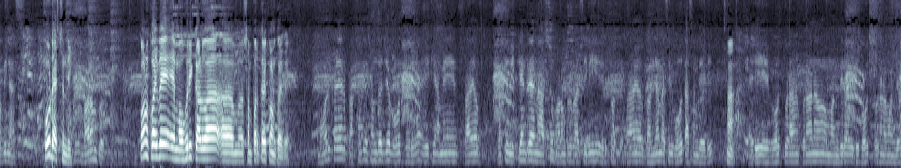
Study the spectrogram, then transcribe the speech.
ଅବିନାଶ। କୋଉଠି ଆସିଛନ୍ତି? ବ୍ରହ୍ମପୁର। କ'ଣ କହିବେ ଏ ମହୁରୀ କାଳୁଆ ସମ୍ପର୍କରେ କ'ଣ କହିବେ? ମହୁରକାଳିଆର ପ୍ରାକୃତିକ ସୌନ୍ଦର୍ଯ୍ୟ ବହୁତ ବଢ଼ିଆ। ଏଇଠି ଆମେ ପ୍ରାୟ ପ୍ରତି ୱିକେଣ୍ଡରେ ଆମେ ଆସୁ ବ୍ରହ୍ମପୁରବାସୀ ବି ଏଇଠି ପ୍ରତି- ପ୍ରାୟ ଗଞ୍ଜାମବାସୀ ବି ବହୁତ ଆସନ୍ତି ଏଇଠି। ହଁ। ଏଠି ବହୁତ ପୁରାଣ ପୁରାଣ ମନ୍ଦିର ଏଇଠି ବହୁତ ପୁରୁଣା ମନ୍ଦିର।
